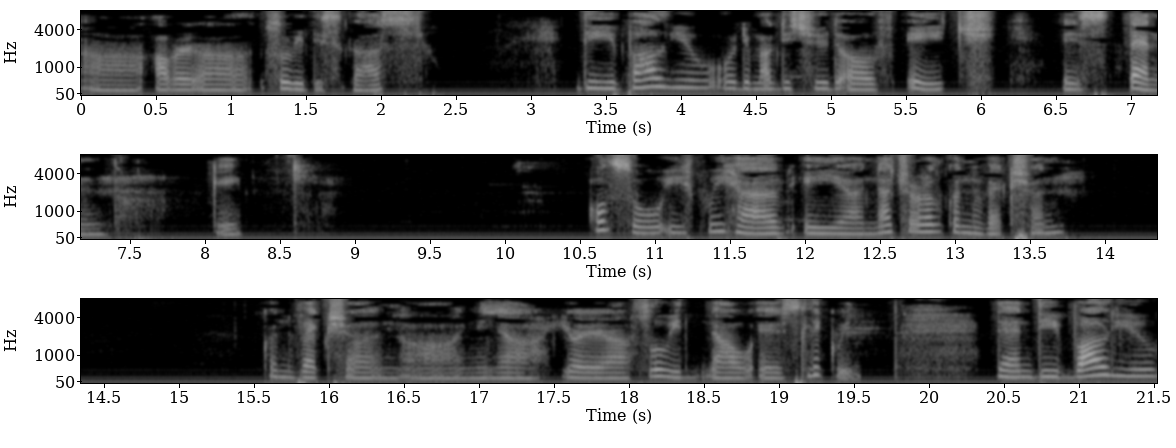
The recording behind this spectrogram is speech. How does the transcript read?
Uh, our uh, fluid is gas. The value or the magnitude of H is 10 okay? Also if we have a uh, natural convection convection uh, I mean uh, your uh, fluid now is liquid then the value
